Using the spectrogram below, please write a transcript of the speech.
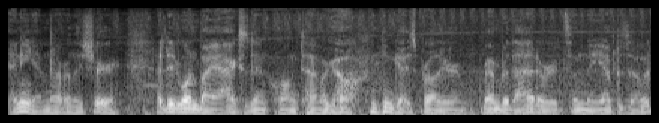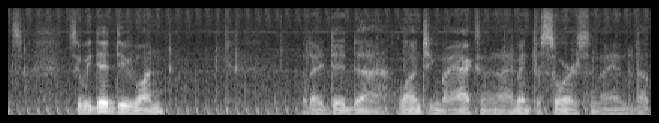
any. I'm not really sure. I did one by accident a long time ago. you guys probably remember that, or it's in the episodes. So we did do one that I did uh, launching by accident. I meant to source, and I ended up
